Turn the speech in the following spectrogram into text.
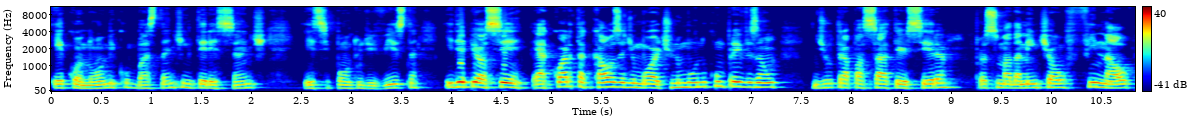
econômico, bastante interessante esse ponto de vista. E DPOC é a quarta causa de morte no mundo, com previsão de ultrapassar a terceira aproximadamente ao final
